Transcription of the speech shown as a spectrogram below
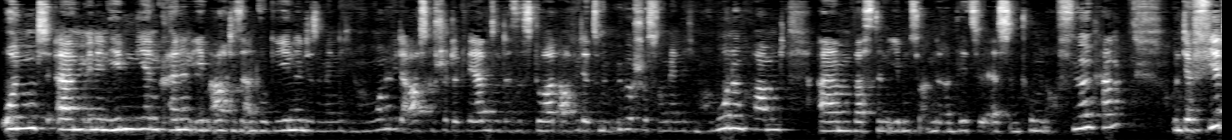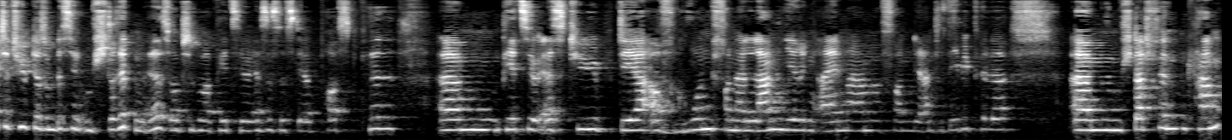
Und ähm, in den Nebennieren können eben auch diese Androgene, diese männlichen Hormone wieder ausgeschüttet werden, sodass es dort auch wieder zu einem Überschuss von männlichen Hormonen kommt, ähm, was dann eben zu anderen PCOS-Symptomen auch führen kann. Und der vierte Typ, der so ein bisschen umstritten ist, ob es überhaupt PCOS ist, ist der Post-Pill. Ähm, PCOS-Typ, der aufgrund von einer langjährigen Einnahme von der Antibabypille ähm, stattfinden kann.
